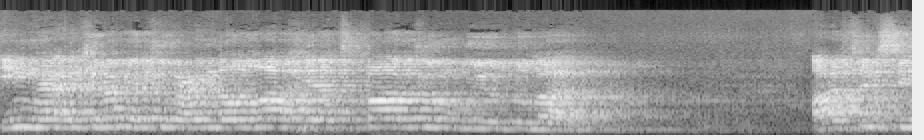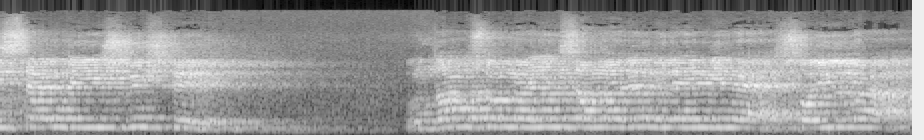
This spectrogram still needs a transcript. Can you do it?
İnne ekremekum indallahi etkâkum buyurdular. Artık sistem değişmiştir. Bundan sonra insanların rengine, soyuna,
